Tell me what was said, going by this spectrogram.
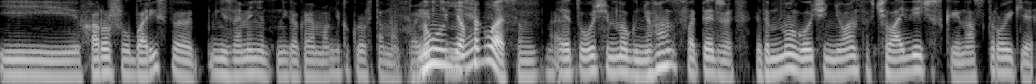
и хорошего бариста не заменит никакая, никакой автомат. Поверьте ну, я мне, согласен. Это очень много нюансов, опять же, это много очень нюансов человеческой настройки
